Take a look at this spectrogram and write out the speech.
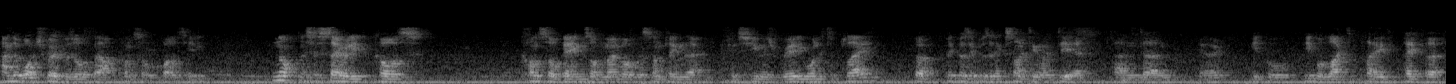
and the watchword was all about console quality. Not necessarily because console games on mobile was something that consumers really wanted to play, but because it was an exciting idea and um, you know people people like to play pay for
